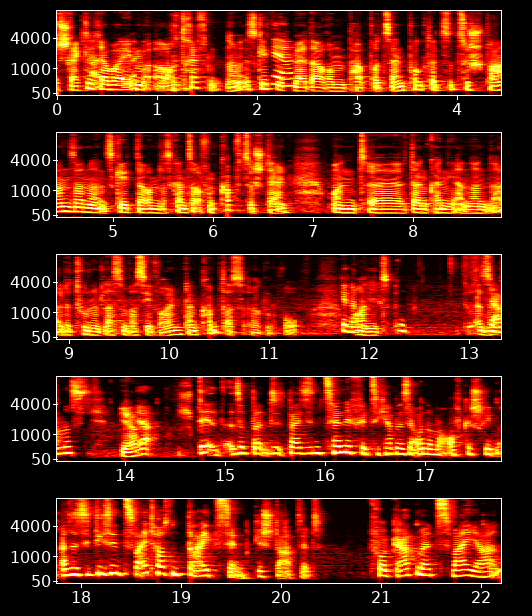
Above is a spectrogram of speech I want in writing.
schrecklich, aber eben auch treffend. Ne? Es geht ja. nicht mehr darum, ein paar Prozentpunkte zu, zu, sparen, sondern es geht darum, das Ganze auf den Kopf zu stellen. Und äh, dann können die anderen alle tun und lassen, was sie wollen. Dann kommt das irgendwo. Genau. Und also, da muss, ja? ja also bei, bei diesem Zenefits, ich habe das ja auch nochmal aufgeschrieben, also die sind 2013 gestartet, vor gerade mal zwei Jahren,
